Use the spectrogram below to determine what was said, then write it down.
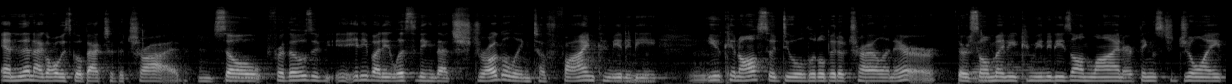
And then I always go back to the tribe. Mm-hmm. So for those of you, anybody listening that's struggling to find community, mm-hmm. you can also do a little bit of trial and error. There's so many communities online or things to join,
